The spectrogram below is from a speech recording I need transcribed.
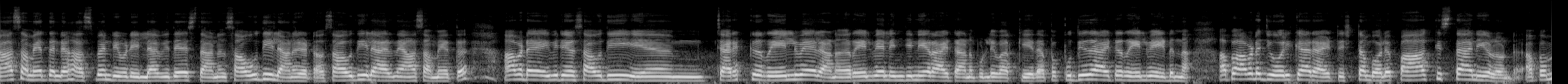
ആ സമയത്ത് എന്റെ ഹസ്ബൻഡ് ഇവിടെ ഇല്ല. വിദേശത്താണ്. സൗദിയിലാണ് കേട്ടോ. സൗദിയിലായിരുന്ന ആ സമയത്ത്. അവിടെ ഇവർ സൗദി ചരക്ക് റെയിൽവേയിലാണ്. റെയിൽവേയിൽ എഞ്ചിനീയർ ആയിട്ടാണ് പുള്ളി വർക്ക് ചെയ്തത്. അപ്പോൾ പുതിയതായിട്ട് റെയിൽവേ ഇടുന്ന. അപ്പോൾ അവിടെ ജോലിക്കാരായിട്ട് ഇഷ്ടം പോലെ പാകിസ്ഥാനികളുണ്ട്. അപ്പം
